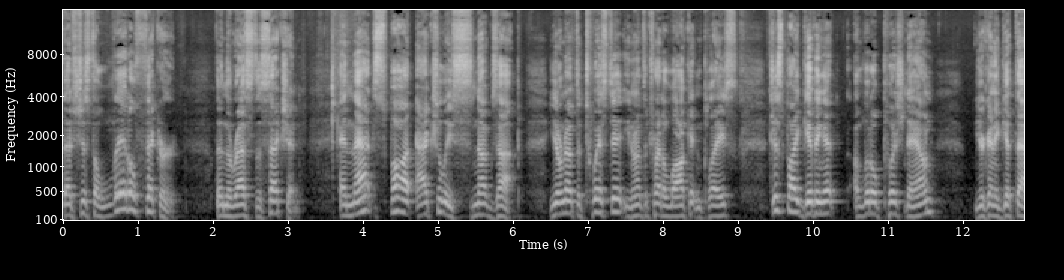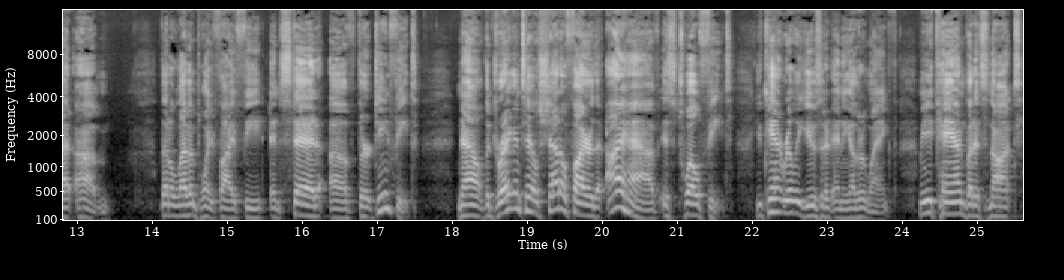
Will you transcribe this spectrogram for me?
that's just a little thicker than the rest of the section. And that spot actually snugs up. You don't have to twist it. You don't have to try to lock it in place. Just by giving it a little push down, you're going to get that, um, that 11.5 feet instead of 13 feet. Now, the Dragon Tail Shadow Fire that I have is 12 feet. You can't really use it at any other length. I mean, you can, but it's not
